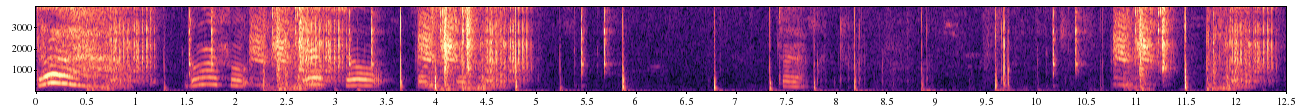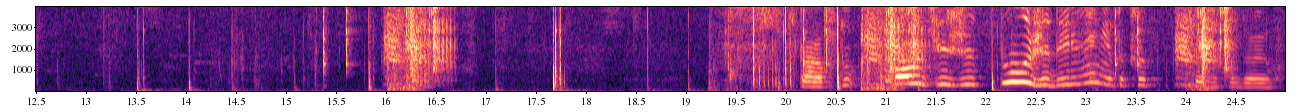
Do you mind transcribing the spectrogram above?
Так. Думаю, що це все ось так. Так. Так, ну палиці ж дуже дерев'яні, так що теж сюди їх.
